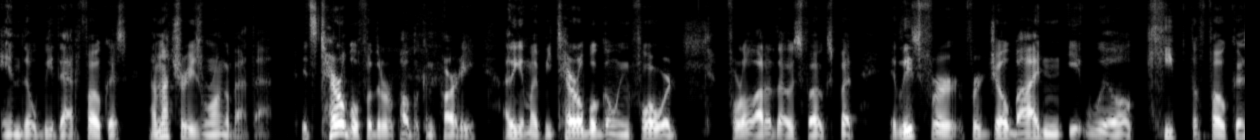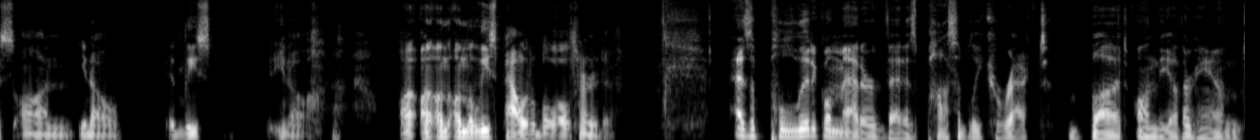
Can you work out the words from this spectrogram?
and there'll be that focus. I'm not sure he's wrong about that. It's terrible for the Republican Party. I think it might be terrible going forward for a lot of those folks, but at least for for Joe Biden, it will keep the focus on you know at least you know on on, on the least palatable alternative. As a political matter, that is possibly correct, but on the other hand,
